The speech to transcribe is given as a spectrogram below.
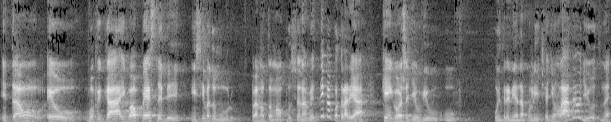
Então eu vou ficar igual o PSDB, em cima do muro, para não tomar um posicionamento, nem para contrariar quem gosta de ouvir o, o, o da política de um lado ou de outro, né?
